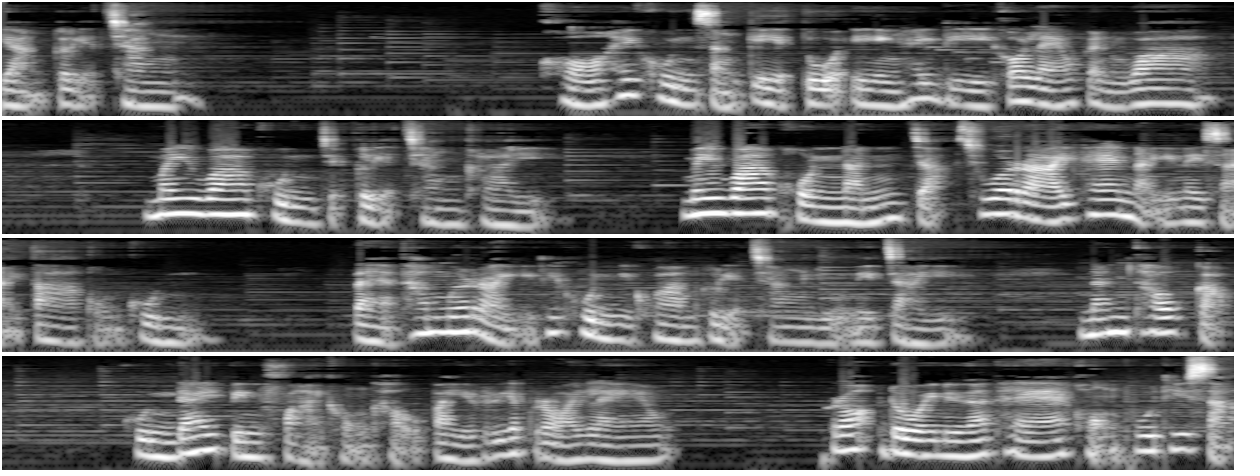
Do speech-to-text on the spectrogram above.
อย่างเกลียดชัง ขอให้คุณสังเกตตัวเองให้ดีก็แล้วกันว่า ไม่ว่าคุณจะเกลียดชังใคร ไม่ว่าคนนั้นจะชั่วร้ายแค่ไหนในสายตาของคุณ แต่ถ้าเมื่อไหร่ที่คุณมีความเกลียดชังอยู่ในใจ นั่นเท่ากับคุณได้เป็นฝ่ายของเขาไปเรียบร้อยแล้ว เพราะโดยเนื้อแท้ของผู้ที่สา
